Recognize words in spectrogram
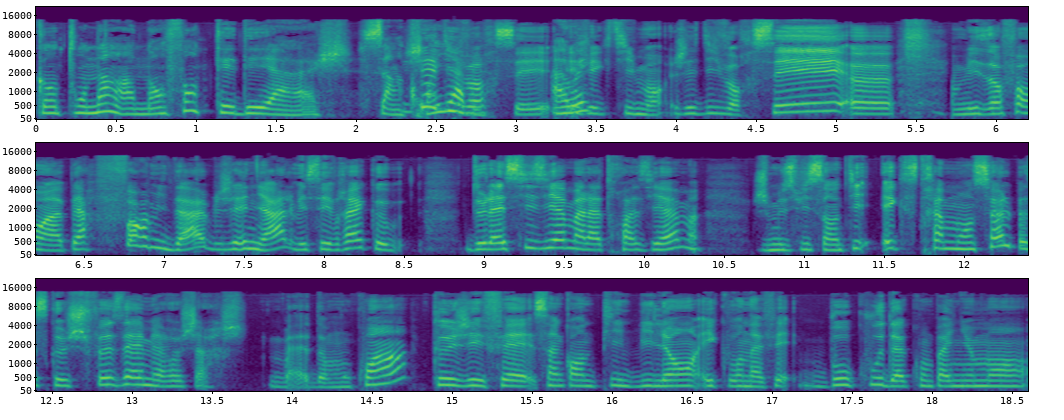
quand on a un enfant TDAH. C'est incroyable. J'ai divorcé, ah effectivement. J'ai divorcé. Euh, mes enfants ont un père formidable, génial, mais c'est vrai que de la sixième à la troisième, je me suis sentie extrêmement seule parce que je faisais mes recherches bah, dans mon coin, que j'ai fait 50 bilans et qu'on a fait beaucoup d'accompagnement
